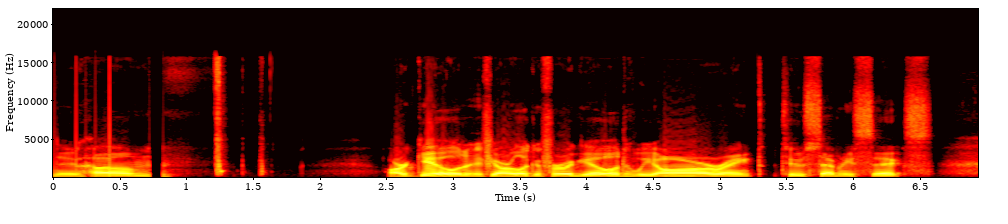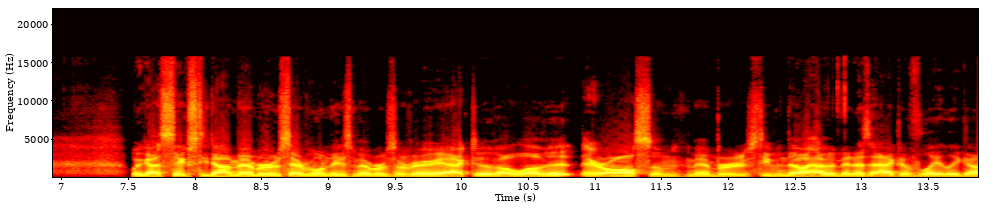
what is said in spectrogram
new? Um, our guild. If you are looking for a guild, we are ranked 276. We got 69 members. Every one of these members are very active. I love it. They're awesome members. Even though I haven't been as active lately, guys.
